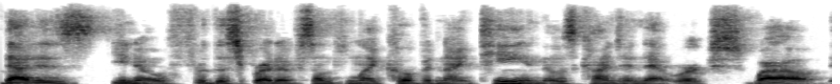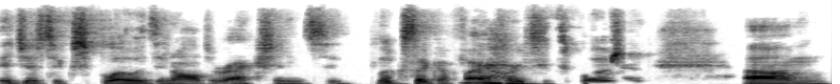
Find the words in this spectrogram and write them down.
that is you know for the spread of something like covid-19 those kinds of networks wow it just explodes in all directions. It looks like a mm-hmm. fireworks explosion. Um,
